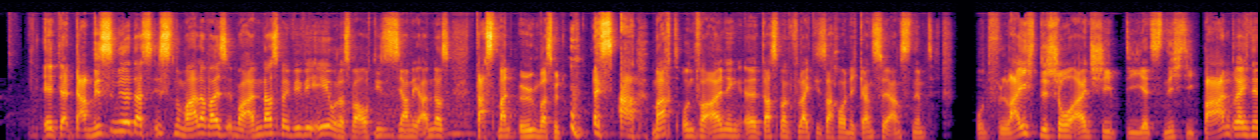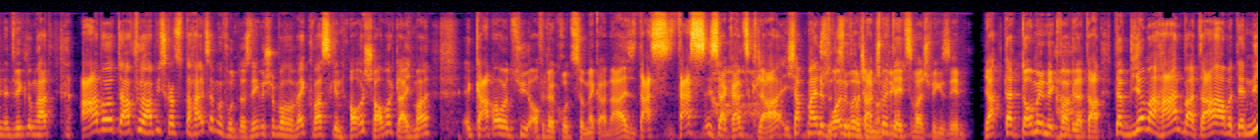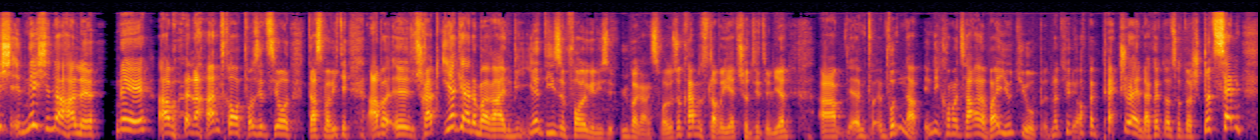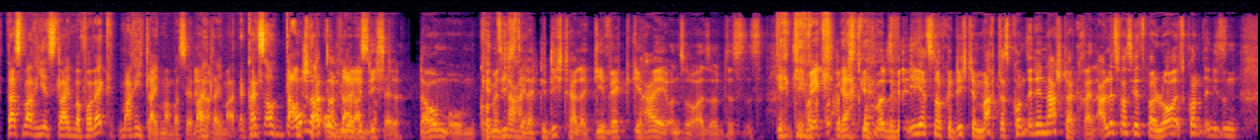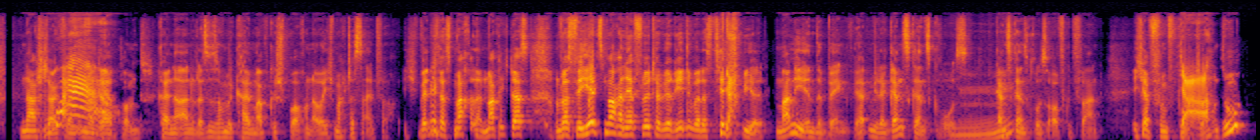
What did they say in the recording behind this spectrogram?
Äh, da, da, wissen wir, das ist normalerweise immer anders bei WWE oder das war auch dieses Jahr nicht anders, dass man irgendwas mit USA macht und vor allen Dingen, äh, dass man vielleicht die Sache auch nicht ganz so ernst nimmt und vielleicht eine Show einschiebt, die jetzt nicht die bahnbrechenden Entwicklungen hat. Aber dafür habe ich es ganz unterhaltsam gefunden. Das nehme ich schon mal vorweg. Was genau, schauen wir gleich mal. Gab aber natürlich auch wieder Grund zu meckern. Also das, das ist ja ganz klar. Ich habe meine Freunde von Judgment Day zum Beispiel gesehen. Ja, der Dominik war wieder da. Der Birma Hahn war da, aber der nicht, nicht in der Halle. Nee, aber in einer Handtrauerposition. Das war wichtig. Aber äh, schreibt ihr gerne mal rein, wie ihr diese Folge, diese Übergangsfolge, so kann man es glaube ich jetzt schon titulieren, äh, empfunden habt. In die Kommentare bei YouTube. Natürlich auch bei Patreon. Da könnt ihr uns unterstützen. Das mache ich jetzt gleich mal vorweg. Mache ich gleich mal, Marcel. Mach ja. gleich mal. Da kannst du auch einen Daumen nach oben da lassen, Gedichte. Marcel. Daumen oben, Kommentare, Gedichtteile, geh weg, geh high und so. Also das ist. Geh, geh weg. Ja, also wenn ihr jetzt noch Gedichte macht, das kommt in den Nachschlag rein. Alles, was jetzt bei Raw ist, kommt in diesen Nachschlag, wow. wann immer der kommt. Keine Ahnung, das ist auch mit keinem abgesprochen, aber ich mache das einfach. Ich, wenn ich das mache, dann mache ich das. Und was wir jetzt machen, Herr Flöter, wir reden über das Tippspiel. Ja. Money in the Bank. Wir hatten wieder ganz, ganz groß, mhm. ganz, ganz groß aufgefahren. Ich habe fünf Punkte. Ja. Und du?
